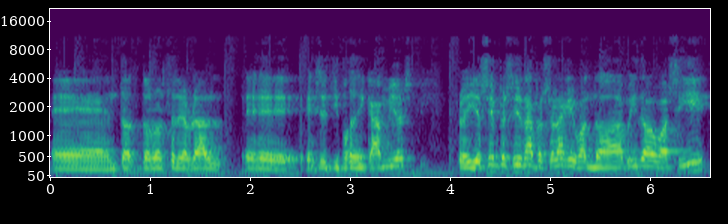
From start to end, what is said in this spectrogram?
eh, dolor cerebral eh, ese tipo de cambios. Pero yo siempre soy una persona que cuando ha habido algo así,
